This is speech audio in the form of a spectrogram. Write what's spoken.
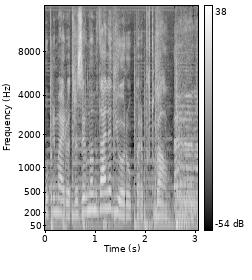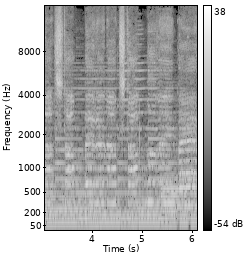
o primeiro a trazer uma medalha de ouro para Portugal. Better not stop, better not stop moving, better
